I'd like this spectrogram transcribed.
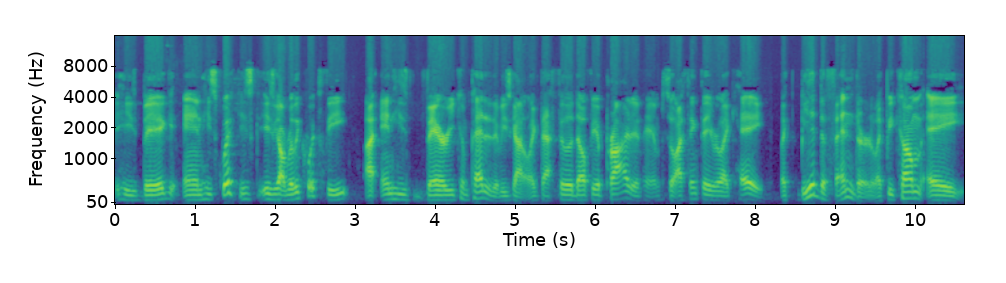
he's big and he's quick. He's he's got really quick feet. Uh, and he's very competitive. He's got like that Philadelphia pride in him. So I think they were like, "Hey, like be a defender. Like become a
